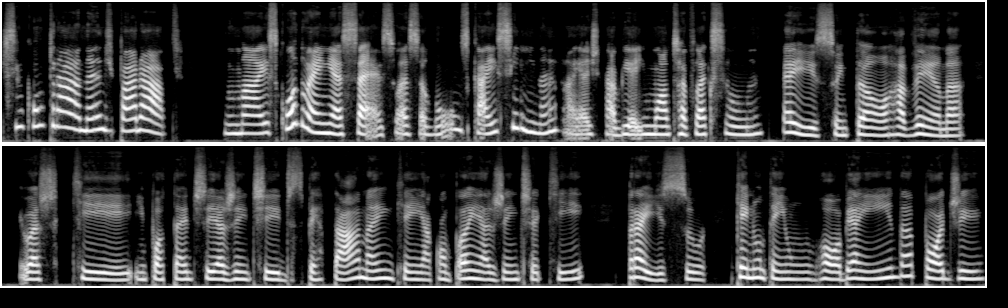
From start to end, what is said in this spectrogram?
se encontrar, né? De parar. Mas quando é em excesso essa busca, aí sim, né? Aí cabe aí uma auto-reflexão, né? É isso. Então, Ravena, eu acho que é importante a gente despertar, né, em quem acompanha a gente aqui para isso. Quem não tem um hobby ainda pode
